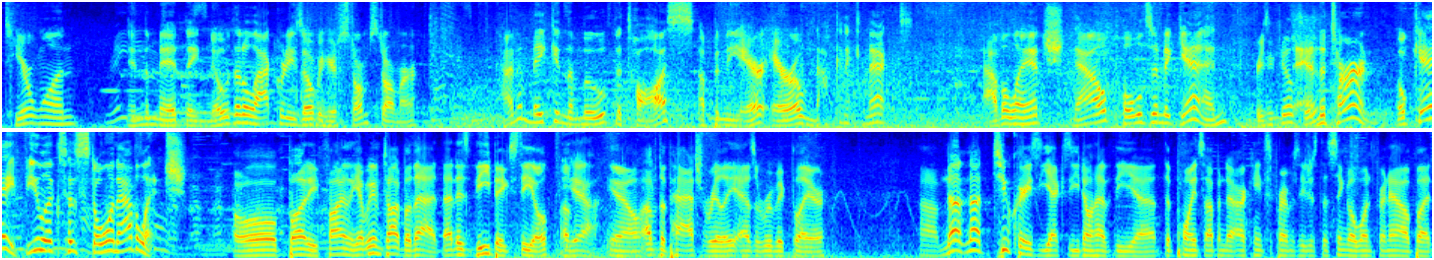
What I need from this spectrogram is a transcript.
tier one in the mid. They know that Alacrity's over here. Stormstormer kind of making the move. The toss up in the air. Arrow not going to connect. Avalanche now pulls him again. Freezing field, too? And the turn. Okay, Felix has stolen Avalanche. Oh, buddy, finally. Yeah, we haven't talked about that. That is the big steal. Of, Yeah. You know, of the patch, really, as a Rubik player. Um, not not too crazy yet, because you don't have the uh, the points up into Arcane Supremacy, just the single one for now, but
